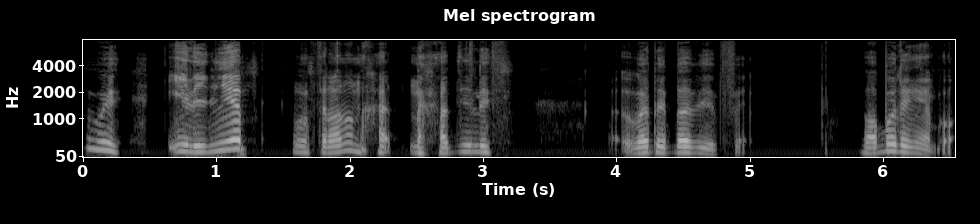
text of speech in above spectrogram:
вы или нет, вы все равно находились в этой позиции. Свободы не было.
